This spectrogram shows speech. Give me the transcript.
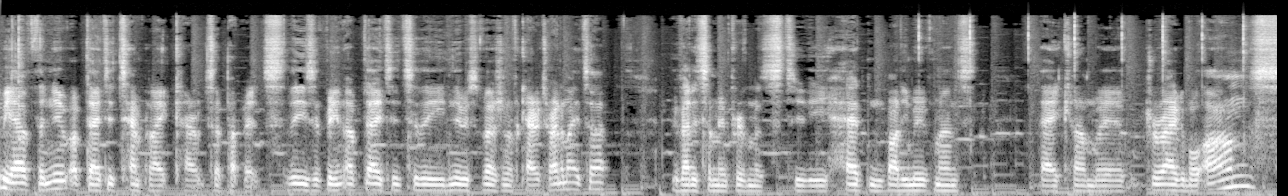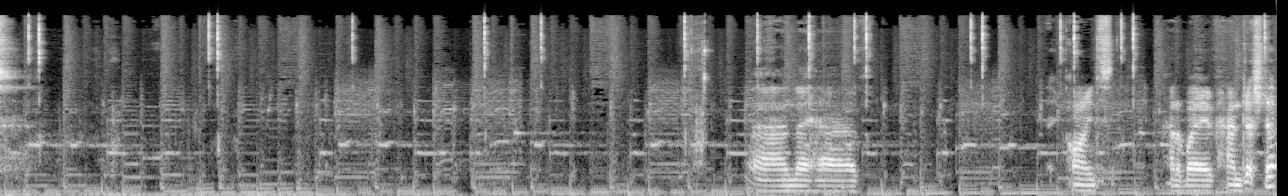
we have the new updated template character puppets. These have been updated to the newest version of Character Animator. We've added some improvements to the head and body movements. They come with draggable arms. And they have a point and a wave hand gesture.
